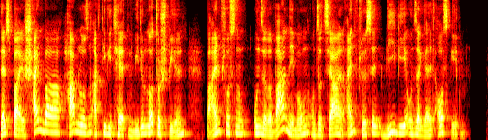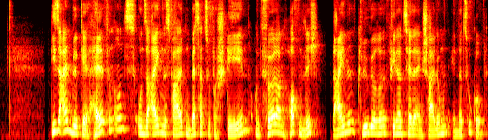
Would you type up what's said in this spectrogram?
Selbst bei scheinbar harmlosen Aktivitäten wie dem Lottospielen beeinflussen unsere Wahrnehmung und sozialen Einflüsse, wie wir unser Geld ausgeben. Diese Einblicke helfen uns, unser eigenes Verhalten besser zu verstehen und fördern hoffentlich deine klügere finanzielle Entscheidungen in der Zukunft.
